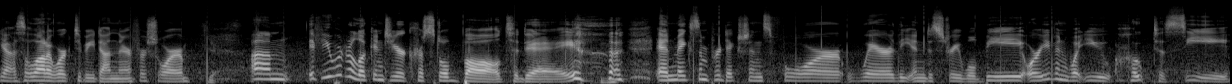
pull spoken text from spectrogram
Yes, a lot of work to be done there for sure. Yes. Um, if you were to look into your crystal ball today and make some predictions for where the industry will be, or even what you hope to see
